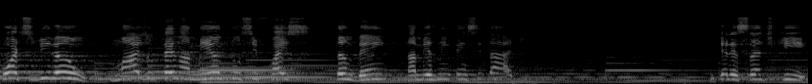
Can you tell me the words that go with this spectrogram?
fortes virão, mais o treinamento se faz também na mesma intensidade. Interessante que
